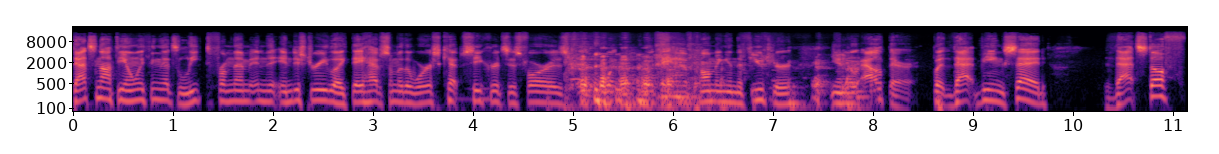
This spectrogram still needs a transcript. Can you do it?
that's not the only thing that's leaked from them in the industry. Like they have some of the worst kept secrets as far as what, what they have coming in the future, you know, out there. But that being said, that stuff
